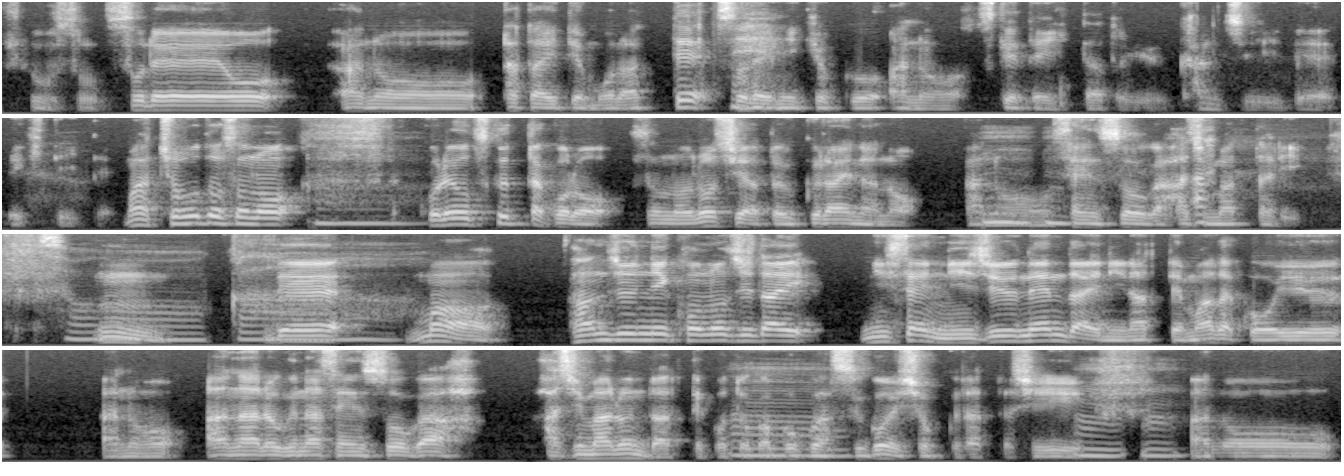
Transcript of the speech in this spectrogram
そうそう、それを、あの、叩いてもらって、それに曲を、あの、つけていったという感じでできていて、まあ、ちょうどその、これを作った頃、そのロシアとウクライナの、あうんの、うん。戦争が始まったり、そうか。で、まあ、単純にこの時代、2020年代になってまだこういう、あの、アナログな戦争が始まるんだってことがうん。僕はすごいショックだったし、あの、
